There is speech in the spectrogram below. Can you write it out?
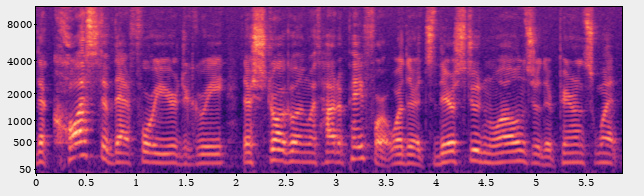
the cost of that four-year degree, they're struggling with how to pay for it. Whether it's their student loans or their parents went,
